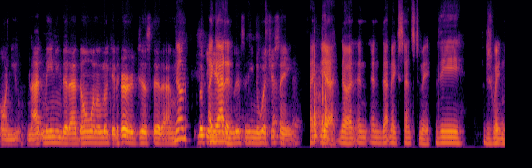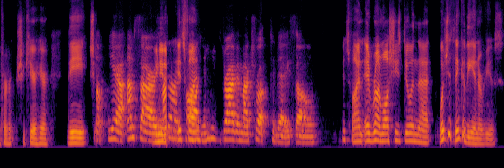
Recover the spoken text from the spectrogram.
on you. Not meaning that I don't want to look at her, just that I'm No, looking I got at it. and listening to what you're saying. I, yeah, no, and and that makes sense to me. The I'm just waiting for Shakir here. The Oh, Yeah, I'm sorry. Need My it- it's fine. And he's driving my truck today, so. it's fine. Hey, Ron, while she's doing that, what'd you think of the interviews?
